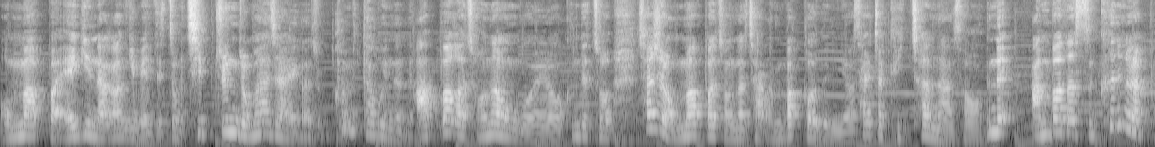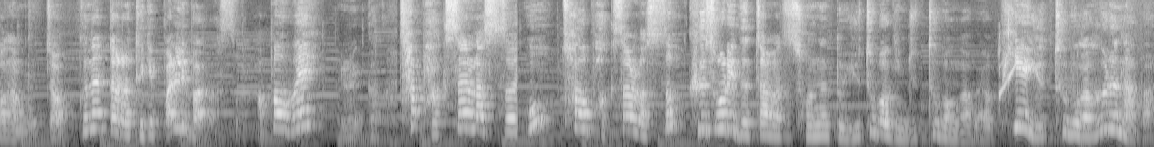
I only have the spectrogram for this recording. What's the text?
엄마 아빠 애기 나간 김에 이제 좀 집중 좀 하자 해가지고 컴퓨터 하고 있는데 아빠가 전화 온 거예요. 근데 저 사실 엄마 아빠 전화 잘 안 받거든요. 살짝 귀찮아서. 근데 안 받았으면 큰일 날 뻔한 거죠. 그날따라 되게 빨리 받았어. 아빠 왜? 이러니까 차 박살났어. 어? 차가 박살났어? 그 소리 듣자마자 저는 또 유튜버긴 유튜버인가 봐요. 피해 유튜브가 흐르나 봐.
